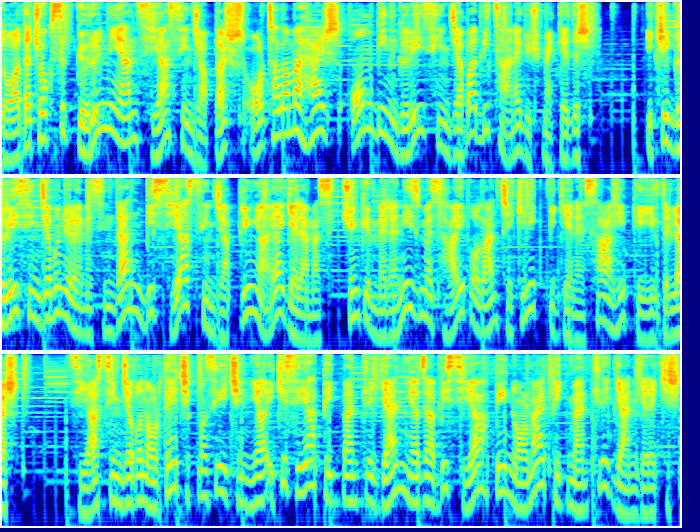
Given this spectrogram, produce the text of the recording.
Doğada çok sık görülmeyen siyah sincaplar ortalama her 10.000 gri sincaba bir tane düşmektedir. İki gri sincapın üremesinden bir siyah sincap dünyaya gelemez. Çünkü melanizme sahip olan çekinik bir gene sahip değildirler. Siyah sincapın ortaya çıkması için ya iki siyah pigmentli gen ya da bir siyah bir normal pigmentli gen gerekir.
